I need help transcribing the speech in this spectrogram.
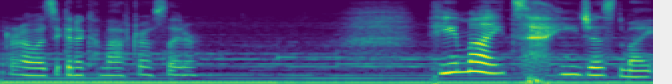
I don't know, is he gonna come after us later? He might. He just might.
